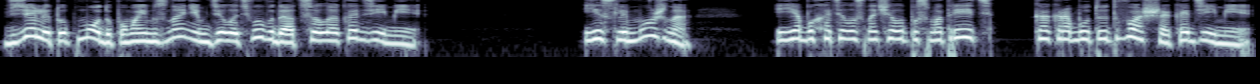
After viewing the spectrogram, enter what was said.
Взяли тут моду, по моим знаниям, делать выводы о целой Академии. «Если можно, я бы хотела сначала посмотреть, как работают ваши Академии»,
